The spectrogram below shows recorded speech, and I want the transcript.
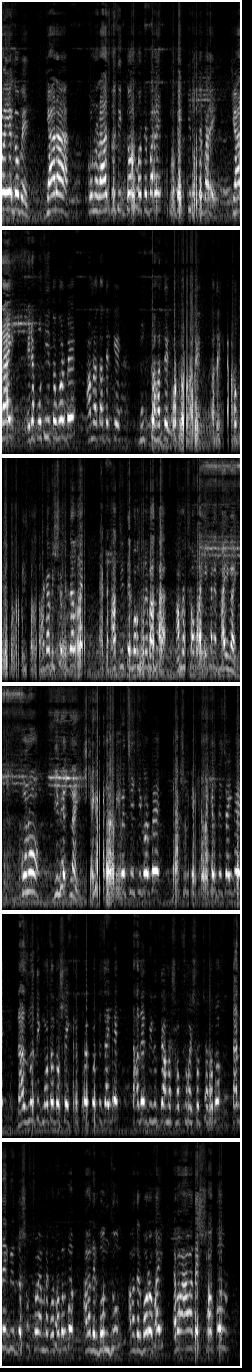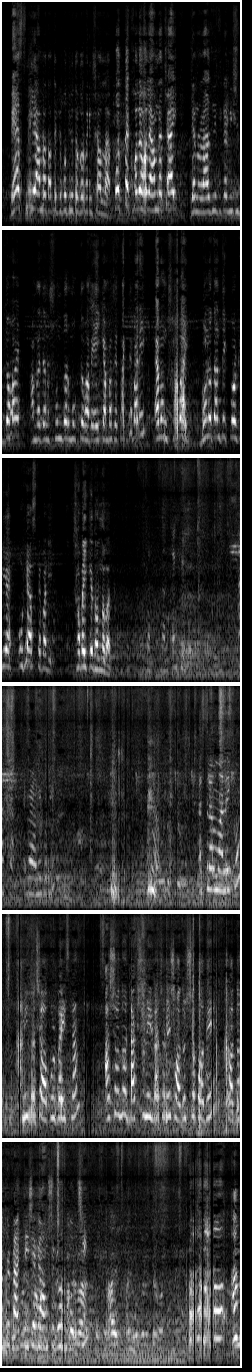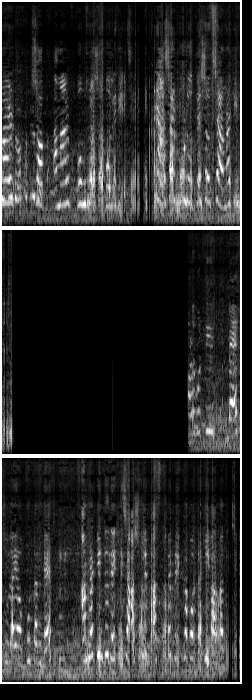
কীভাবে এগোবে। যারা কোন রাজনৈতিক দল হতে পারে, কোন ব্যক্তি হতে পারে, যারাই এটা প্রতিহত করবে, আমরা তাদেরকে মুক্ত হাতে, কঠোর হাতে তাদেরকে ঢাকা বিশ্ববিদ্যালয়ে একটা ভাতৃত্বের বন্ধনে বাধা। আমরা সবাই এখানে ভাই ভাই কোনো বিভেদ নাই। সেখানে যারা বিভেদ সৃষ্টি করবে একশো খেলা খেলতে চাইবে, রাজনৈতিক মতাদর্শ এখানে প্রয়োগ করতে চাইবে, তাদের বিরুদ্ধে আমরা সবসময় সোচ্চার হব। তাদের বিরুদ্ধে সবসময় আমরা কথা বলব। আমাদের বন্ধু, আমাদের বড় ভাই এবং আমাদের সকল ব্যাস মিলে আমরা তাদেরকে প্রতিহত করব ইনশাল্লাহ প্রত্যেক হলে হলে আমরা চাই যেন রাজনীতিটা নিষিদ্ধ হয়, আমরা যেন সুন্দর মুক্তভাবে এই ক্যাম্পাসে থাকতে পারি এবং সবাই গণতান্ত্রিক প্রক্রিয়ায় উঠে আসতে পারি। সবাইকে ধন্যবাদ। আচ্ছা আমি বলি। আসসালামু আলাইকুম। আমি হচ্ছে অপূর্বা ইসলাম। আসন্ন ডাকসু নির্বাচনে সদস্য পদে স্বতন্ত্র প্রার্থী হিসেবে অংশগ্রহণ করছি। প্রথমত আমার সব, আমার বন্ধুরা সব বলে দিয়েছে। এখানে আসার মূল উদ্দেশ্য হচ্ছে আমরা কিন্তু পরবর্তী ব্যাচ, জুলাই অভ্যুত্থান ব্যাচ, আমরা কিন্তু দেখেছি আসলে বাস্তবে প্রেক্ষাপটটা কি বাংলাদেশে।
